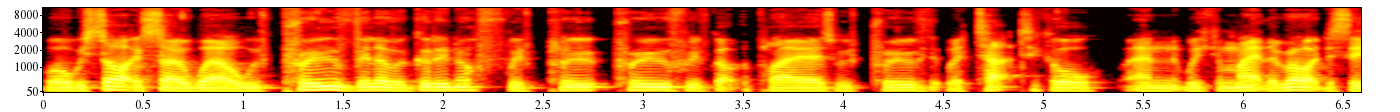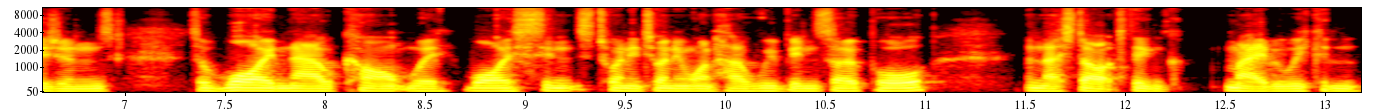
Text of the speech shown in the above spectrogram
well. We started so well. We've proved Villa are good enough. We've pro- proved we've got the players. We've proved that we're tactical and we can make the right decisions. So why now can't we? Why since 2021 have we been so poor? And they start to think maybe we can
